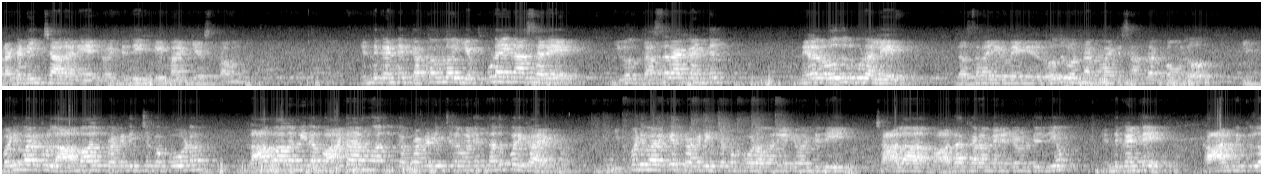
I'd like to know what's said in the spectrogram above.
ప్రకటించాలనేటువంటిది డిమాండ్ చేస్తూ ఉంది. ఎందుకంటే గతంలో ఎప్పుడైనా సరే ఈరోజు దసరా కంటే నెల రోజులు కూడా లేదు. దసరా ఇరవై ఎనిమిది రోజులు ఉన్నటువంటి సందర్భంలో ఇప్పటి వరకు లాభాలు ప్రకటించకపోవడం లాభాల మీద వాటాను ఇంకా ప్రకటించడం అనేది తదుపరి కార్యక్రమం. ఇప్పటి వరకే ప్రకటించకపోవడం అనేటువంటిది చాలా బాధాకరమైనటువంటిది ఎందుకంటే కార్మికుల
